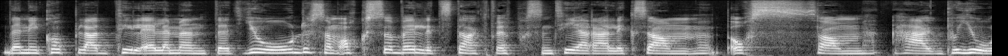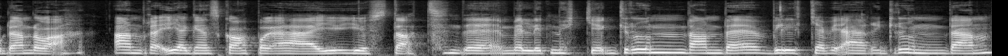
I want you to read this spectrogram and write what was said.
Den är kopplad till elementet jord som också väldigt starkt representerar liksom oss som här på jorden då andra egenskaper är ju just att det är väldigt mycket grundande, vilka vi är i grunden.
